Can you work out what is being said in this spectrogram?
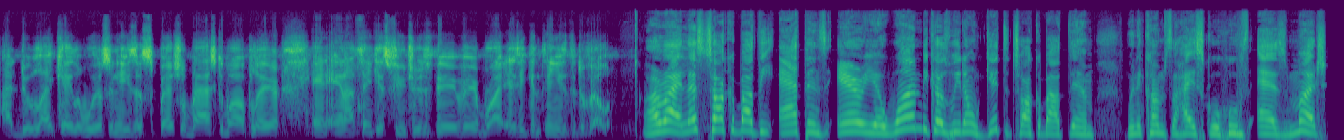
I do like Caleb Wilson. He's a special basketball player, and, and I think his future is very, very bright as he continues to develop. All right, let's talk about the Athens area. One, because we don't get to talk about them when it comes to high school hoops as much.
